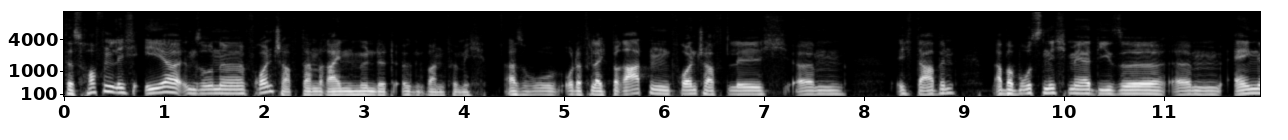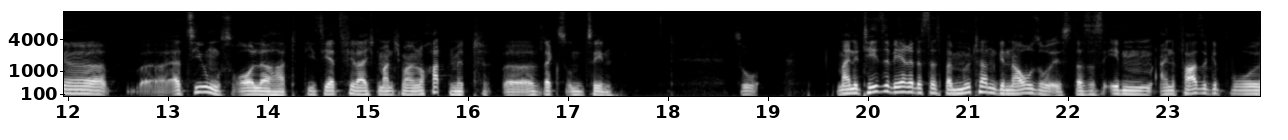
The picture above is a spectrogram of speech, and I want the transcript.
das hoffentlich eher in so eine Freundschaft dann reinmündet irgendwann für mich. Also wo, oder vielleicht beraten, freundschaftlich, ähm, ich da bin, aber wo es nicht mehr diese ähm, enge äh, Erziehungsrolle hat, die es jetzt vielleicht manchmal noch hat mit äh, sechs und zehn. So. Meine These wäre, dass das bei Müttern genauso ist, dass es eben eine Phase gibt, wo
